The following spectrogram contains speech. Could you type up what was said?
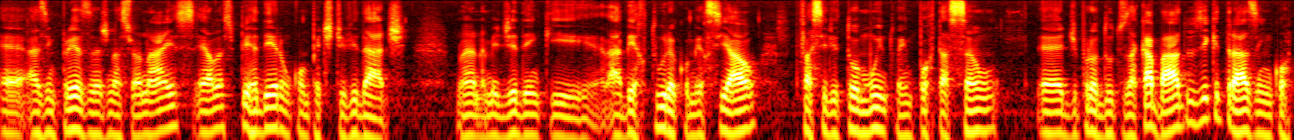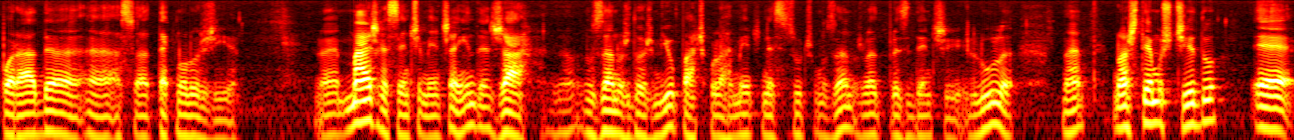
é, as empresas nacionais elas perderam competitividade, é, na medida em que a abertura comercial facilitou muito a importação eh, de produtos acabados e que trazem incorporada eh, a sua tecnologia. Né? Mais recentemente ainda, já né, nos anos 2000, particularmente nesses últimos anos, do presidente Lula, nós temos tido eh,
